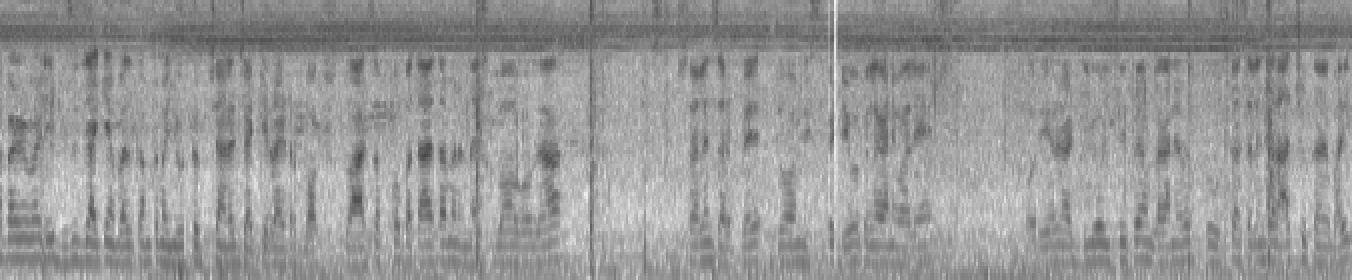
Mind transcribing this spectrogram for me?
What's up everybody this is Jacky welcome to my YouTube channel Jacky rider blogs तो आज सबको बताया था, मेरा नेक्स्ट ब्लॉग होगा सैलेंसर पे, जो हम इस पे डीओ पे लगाने वाले हैं। और ये डीओ इसी पे हम लगाने वाले तो उसका सैलेंसर आ चुका है भाई।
